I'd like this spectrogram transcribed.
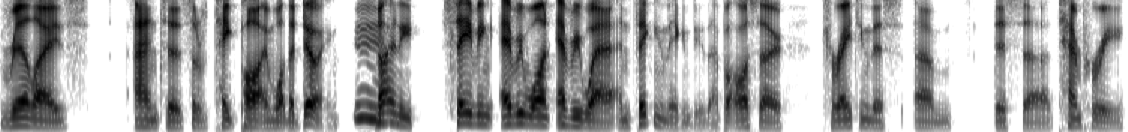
realize and to sort of take part in what they're doing. Not only saving everyone everywhere and thinking they can do that, but also creating this um this uh, temporary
